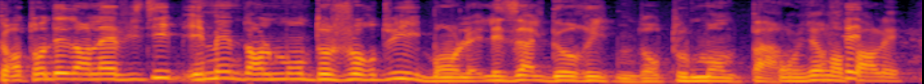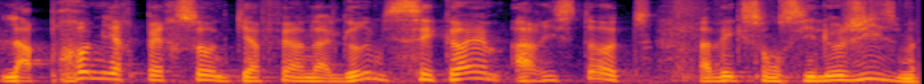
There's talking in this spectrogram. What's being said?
Quand on est dans l'invisible, et même dans le monde d'aujourd'hui, bon, les, les algorithmes dont tout le monde parle. On vient En d'en parler. La première personne qui a fait un algorithme, c'est quand même Aristote, avec son syllogisme.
